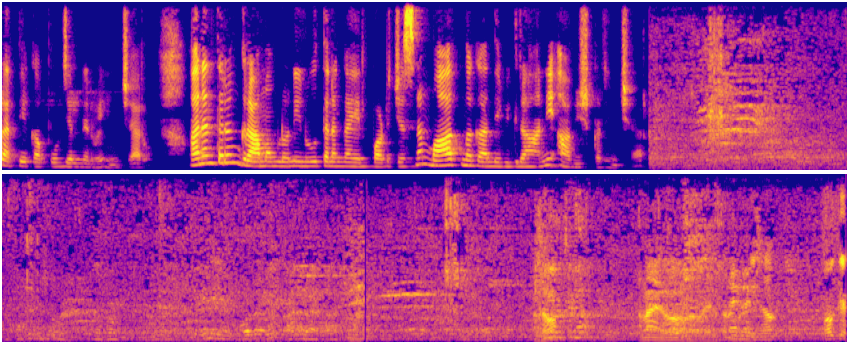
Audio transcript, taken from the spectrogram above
ప్రత్యేక పూజలు నిర్వహించారు. అనంతరం గ్రామంలోని నూతనంగా ఏర్పాటు చేసిన మహాత్మా గాంధీ విగ్రహాన్ని ఆవిష్కరించారు. హలో. అన్న ఏదో ఓకే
